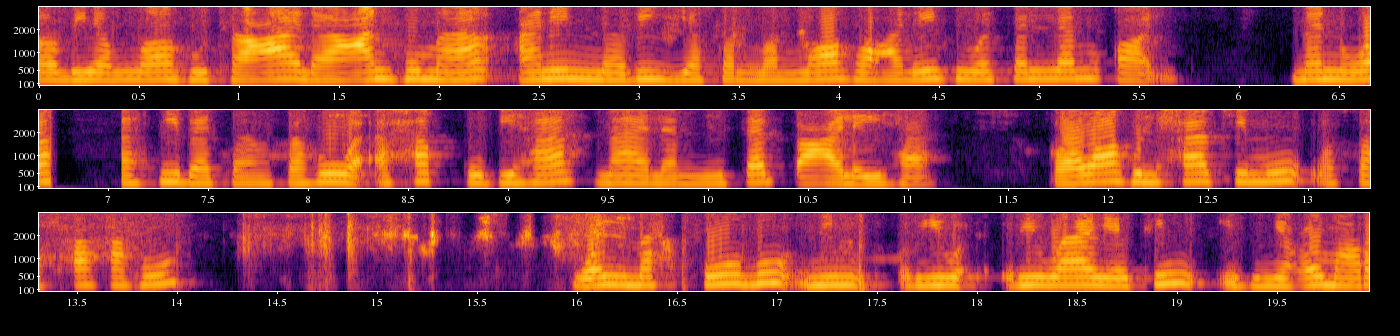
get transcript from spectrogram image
رضي الله تعالى عنهما عن النبي صلى الله عليه وسلم قال من وهب هبة فهو أحق بها ما لم يثب عليها. رواه الحاكم وصححه والمحفوظ من رواية ابن عمر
